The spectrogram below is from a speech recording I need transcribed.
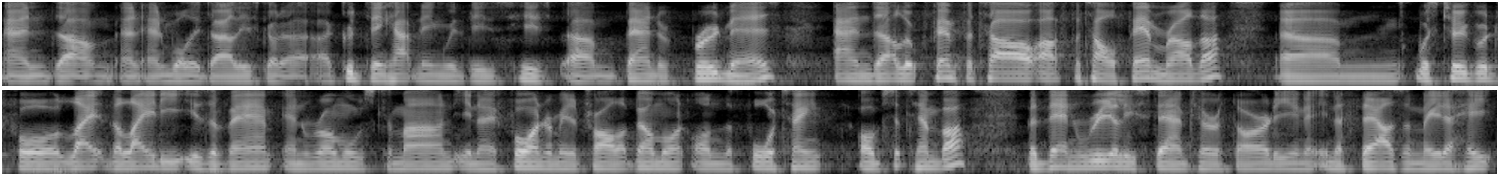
and um, and and Wally Daly's got a, a good thing happening with his his um, band of broodmares. And uh, look, Femme Fatale, uh, Fatale Femme rather, um, was too good for la- the lady is a vamp and Rommel's command in a 400 meter trial at Belmont on the 14th of September, but then really stamped her authority in a, in a thousand meter heat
